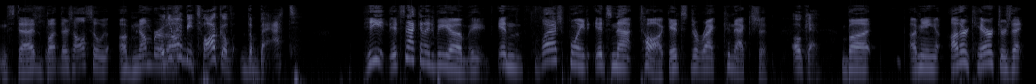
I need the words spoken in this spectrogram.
instead. But there's also a number Well, of there could be talk of the Bat. he. It's not going to be um in Flashpoint. It's not talk. It's direct connection. Okay. But I mean, other characters that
